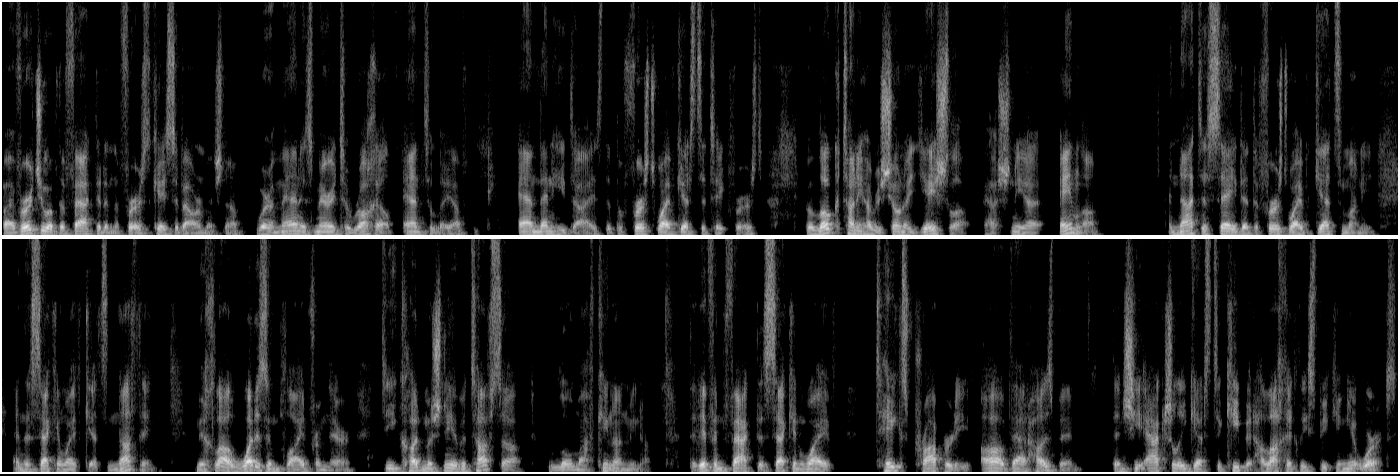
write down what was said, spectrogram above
by virtue of the fact that in the first case of our Mishnah, where a man is married to Rachel and to Leah, and then he dies, that the first wife gets to take first. but look khatani harishona yeshla And not to say that the first wife gets money and the second wife gets nothing. Michlal, what is implied from there? That if in fact the second wife takes property of that husband, then she actually gets to keep it. Halachically speaking, it works.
